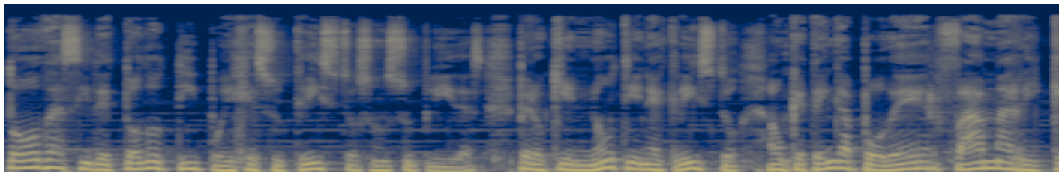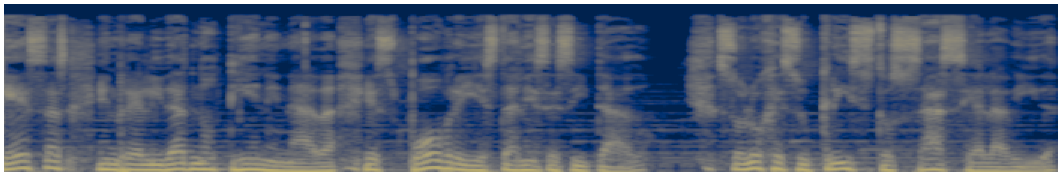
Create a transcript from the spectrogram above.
todas y de todo tipo en Jesucristo son suplidas. Pero quien no tiene a Cristo, aunque tenga poder, fama, riquezas, en realidad no tiene nada, es pobre y está necesitado. Solo Jesucristo sacia la vida.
